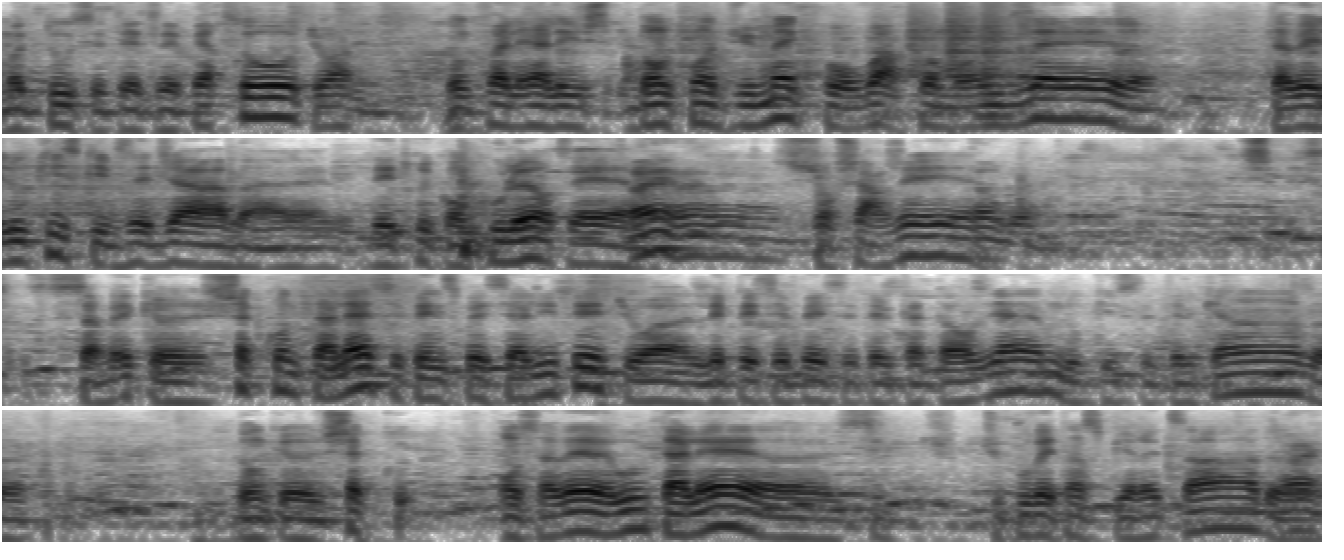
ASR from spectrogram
Motu c'était les persos, tu vois. Donc fallait aller dans le coin du mec pour voir comment il faisait. T'avais Loukis qui faisait déjà bah, des trucs en couleur, tu sais, ouais, ouais, ouais, ouais. surchargés. Dingue, ouais. Je je savais que chaque coin que t'allais, c'était une spécialité, tu vois. Les PCP, c'était le 14e, Loukis, c'était le 15. Donc, euh, chaque, on savait où t'allais, euh, si tu, tu pouvais t'inspirer de ça, de- Ouais.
